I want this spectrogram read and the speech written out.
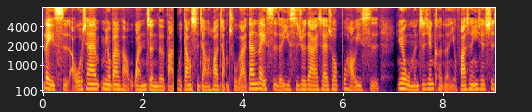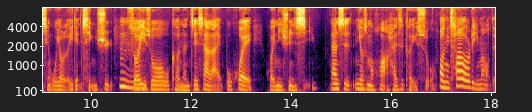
类似啊，我现在没有办法完整的把我当时讲的话讲出来，但类似的意思就大概是在说不好意思。因为我们之间可能有发生一些事情，我有了一点情绪，嗯，所以说我可能接下来不会回你讯息，但是你有什么话还是可以说。哦，你超有礼貌的，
